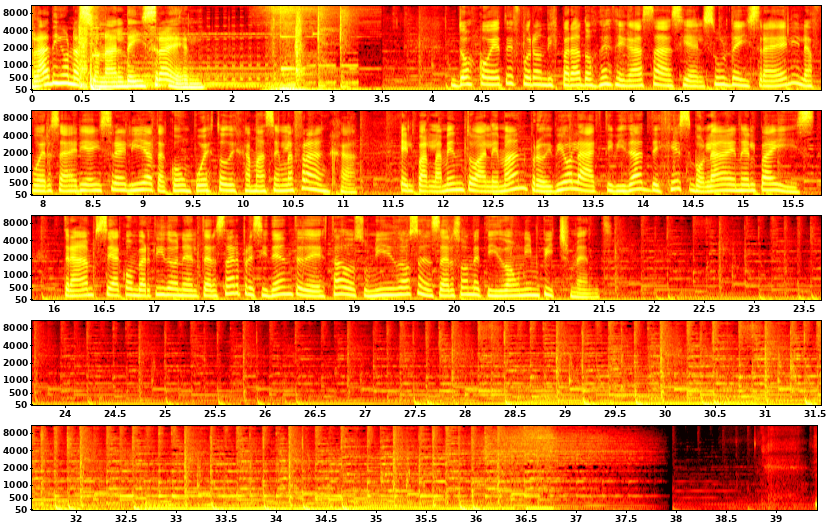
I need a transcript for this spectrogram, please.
Radio Nacional de Israel. Dos cohetes fueron disparados desde Gaza hacia el sur de Israel y la Fuerza Aérea Israelí atacó un puesto de Hamas en la franja. El Parlamento alemán prohibió la actividad de Hezbollah en el país. Trump se ha convertido en el tercer presidente de Estados Unidos en ser sometido a un impeachment.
